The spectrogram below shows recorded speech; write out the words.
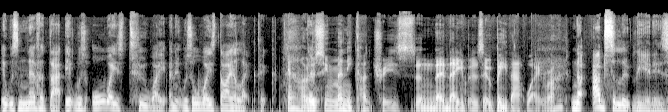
it was never that. It was always two-way, and it was always dialectic. Yeah, I would They- assume many countries and their neighbours, it would be that way, right? No, absolutely it is.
